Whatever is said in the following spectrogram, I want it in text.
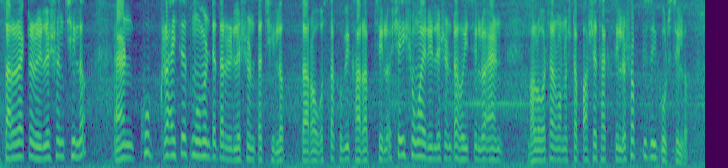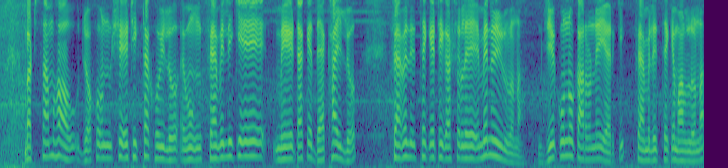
স্যারের একটা রিলেশন ছিল অ্যান্ড খুব ক্রাইসিস মোমেন্টে তার রিলেশনটা ছিল। তার অবস্থা খুবই খারাপ ছিল। সেই সময় রিলেশনটা হয়েছিল অ্যান্ড ভালোবাসার মানুষটা পাশে থাকছিল সব কিছুই করছিল। বাট সামহাও যখন সে ঠিকঠাক হইল এবং ফ্যামিলিকে মেয়েটাকে দেখাইলো ফ্যামিলির থেকে ঠিক আসলে মেনে নিল না। যে কোনো কারণেই আর কি ফ্যামিলির থেকে মানলো না।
